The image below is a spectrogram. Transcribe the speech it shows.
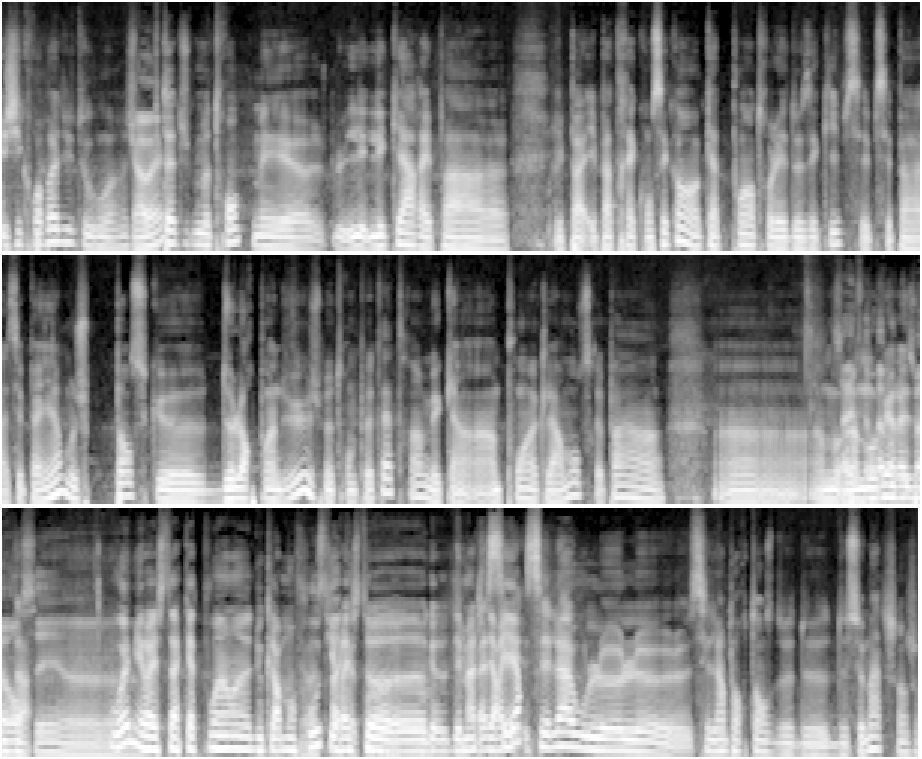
J'y crois pas du tout. Hein. Ah ouais Peut-être je me trompe, mais euh, l'écart est pas, est pas, est pas très conséquent. 4 points entre les deux équipes, c'est pas, c'est pas énorme. Je pense que de leur point de vue, je me trompe peut-être, hein, mais qu'un point à Clermont serait pas un, un, un mauvais résultat. Euh... Ouais, mais il reste à 4 points du Clermont Foot, il reste euh, des matchs bah, derrière. C'est là où le, le c'est l'importance de, de, de, ce match. Hein, je,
